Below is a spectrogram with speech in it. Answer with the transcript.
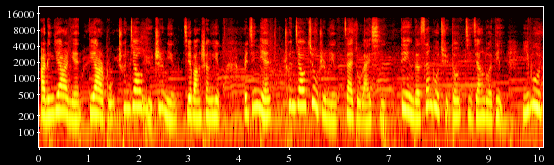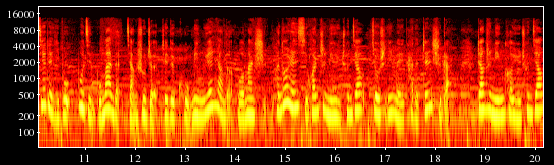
二零一二年，第二部《春娇与志明》接棒上映，而今年《春娇救志明》再度来袭。电影的三部曲都即将落地，一部接着一部，不紧不慢地讲述着这对苦命鸳鸯的罗曼史。很多人喜欢志明与春娇，就是因为它的真实感。张志明和余春娇，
